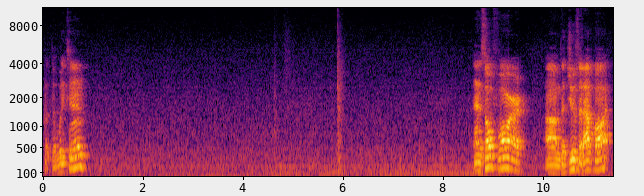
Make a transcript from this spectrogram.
Put the wicks in. And so far, um, the juice that I bought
